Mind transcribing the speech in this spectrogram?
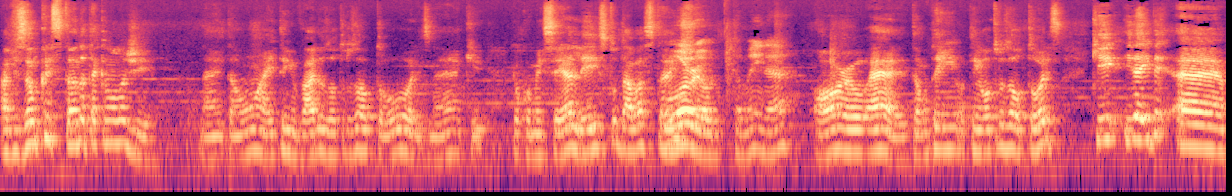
a visão cristã da tecnologia. Né? Então, aí tem vários outros autores, né, que, que eu comecei a ler e estudar bastante. Orwell também, né? Orwell, é, então tem, tem outros autores que, e daí, é,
